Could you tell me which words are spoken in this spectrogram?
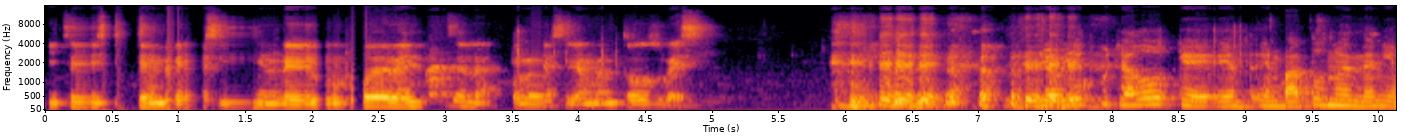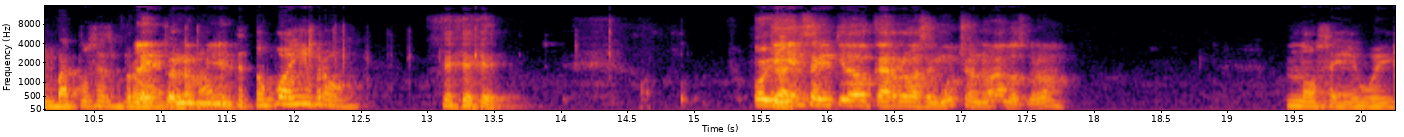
Y se dicen Bessie. En el grupo de ventas de la colonia se llaman todos Bessie. yo había escuchado que en, en Batus no es neni, en Batus es bro. La economía. te topo ahí, bro. Que ya les habían tirado carro hace mucho, ¿no? A los bro. No sé, güey.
